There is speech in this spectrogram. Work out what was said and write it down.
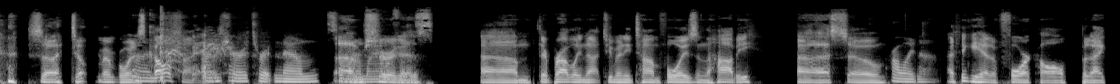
so I don't remember what his Um, call sign is. I'm is. sure it's written down. somewhere I'm sure it office. is. Um, there are probably not too many Tom Foys in the hobby. Uh, so Probably not. I think he had a four call, but I,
